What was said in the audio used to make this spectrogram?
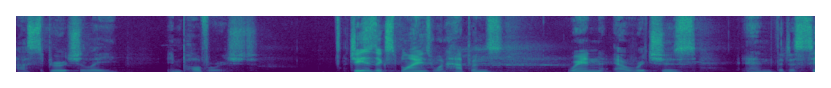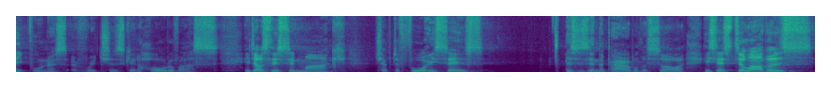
are spiritually impoverished. Jesus explains what happens when our riches and the deceitfulness of riches get a hold of us. He does this in Mark chapter 4. He says, this is in the parable of the sower. He says, Still others,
